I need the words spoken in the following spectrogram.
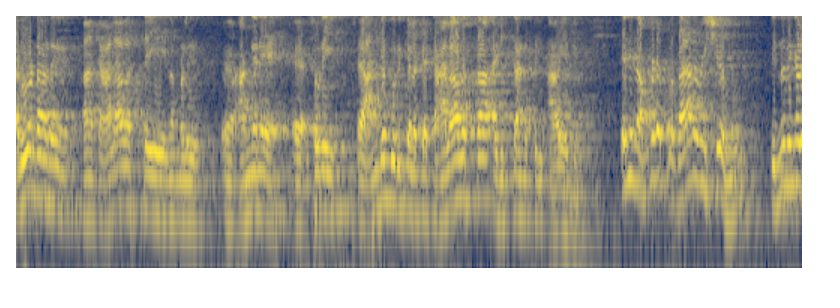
അതുകൊണ്ടാണ് ആ കാലാവസ്ഥയെ നമ്മൾ അങ്ങനെ സോറി അംഗം കുറിക്കലൊക്കെ കാലാവസ്ഥ അടിസ്ഥാനത്തിൽ ആയത്. ഇനി നമ്മുടെ പ്രധാന വിഷയം ഇന്ന് നിങ്ങൾ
